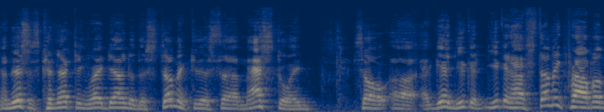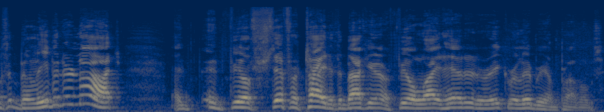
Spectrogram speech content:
and this is connecting right down to the stomach. This uh, mastoid. So uh, again, you can you can have stomach problems, believe it or not and, and feel stiff or tight at the back of your or feel lightheaded or equilibrium problems.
